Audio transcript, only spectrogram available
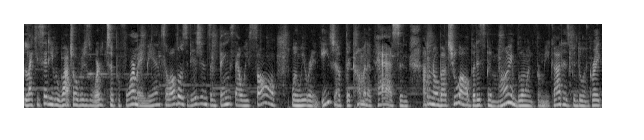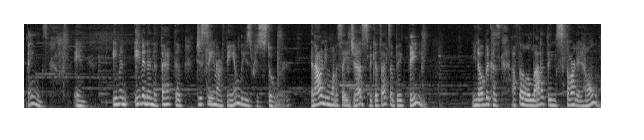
Like he said, he would watch over his word to perform, amen. So, all those visions and things that we saw when we were in Egypt, they're coming to pass. And I don't know about you all, but it's been mind blowing for me. God has been doing great things. And even even in the fact of just seeing our families restored. And I don't even want to say just because that's a big thing. You know, because I feel a lot of things start at home.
